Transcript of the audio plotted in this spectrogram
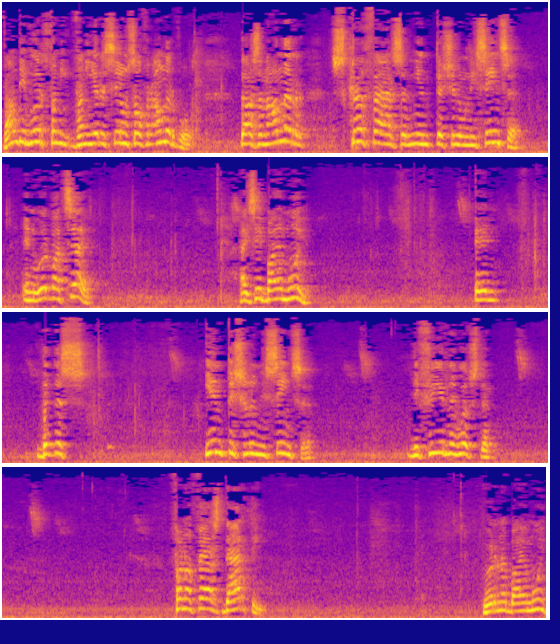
Want die woord van die van die Here sê ons sal verander word. Daar's 'n ander skrifvers in 1 Tessalonisense en hoor wat sê hy. Hy sê baie mooi. En dit is 1 Tessalonisense die 4de hoofstuk vanaf vers 13 Hoor nou baie mooi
